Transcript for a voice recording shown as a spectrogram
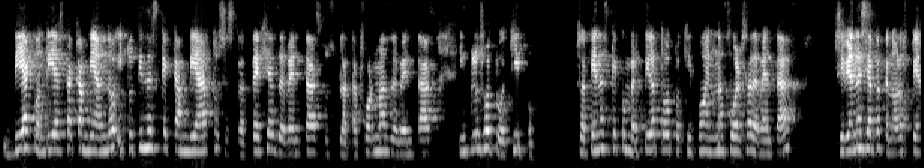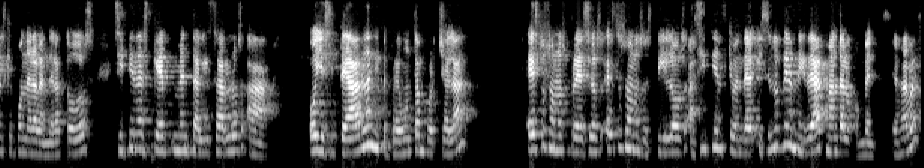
día con día está cambiando y tú tienes que cambiar tus estrategias de ventas, tus plataformas de ventas, incluso tu equipo. O sea, tienes que convertir a todo tu equipo en una fuerza de ventas. Si bien es cierto que no los tienes que poner a vender a todos, sí tienes que mentalizarlos a oye, si te hablan y te preguntan por chela, estos son los precios, estos son los estilos, así tienes que vender. Y si no tienes ni idea, mándalo con ventas, ¿ya sabes?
